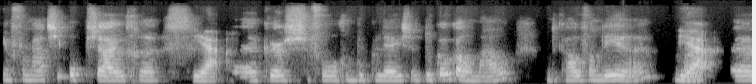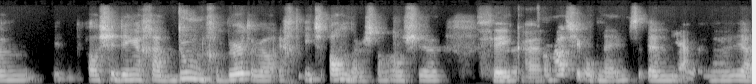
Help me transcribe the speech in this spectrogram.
informatie opzuigen. ja, eh, cursussen volgen, boeken lezen. Dat doe ik ook allemaal. Want ik hou van leren. Maar Ja. ehm, als je dingen gaat doen, gebeurt er wel echt iets anders dan als je eh, zeker. informatie opneemt. En Ja. eh, ja,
